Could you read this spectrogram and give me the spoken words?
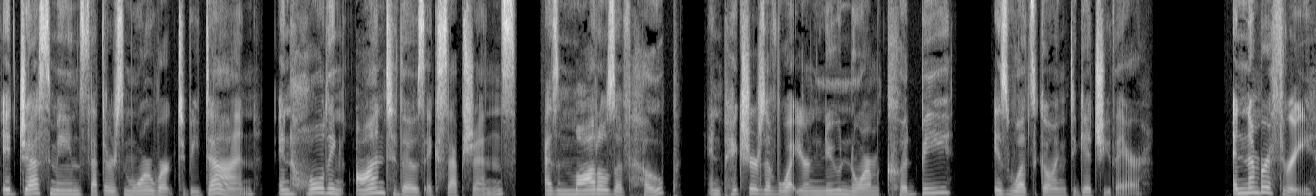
It just means that there's more work to be done, in holding on to those exceptions as models of hope and pictures of what your new norm could be is what's going to get you there. And number three,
